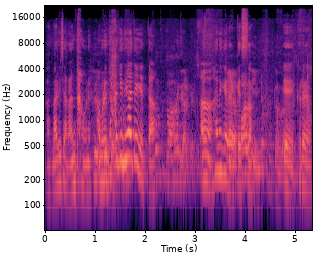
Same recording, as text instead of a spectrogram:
아, 말이 잘 안 나오네 아무래도 하긴 해야 되겠다 프롬프트 하는 게 낫겠죠. 어, 하는 게 네, 낫겠어 빠르게 입력할까? 예 그래요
